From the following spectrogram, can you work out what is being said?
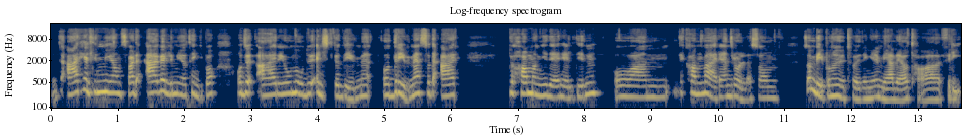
Det er hele tiden mye ansvar, det er veldig mye å tenke på. Og det er jo noe du elsker å drive med, å drive med så det er Du har mange ideer hele tiden. Og um, det kan være en rolle som, som, byr på noen utfordringer med det å ta fri.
